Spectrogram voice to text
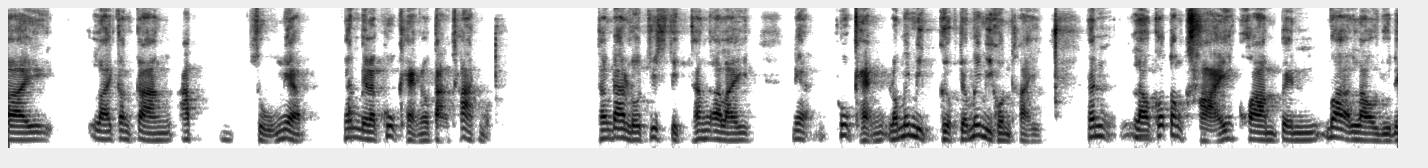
รายรายกลางๆอัพสูงเนี่ยงั้นเวลาคู่แข่งเราต่างชาติหมด ทั้งด้านโลจิสติกทั้งอะไร เนี่ยคู่แข่งเราไม่มีเกือบจะไม่มีคนไทย นั้นเราก็ต้องขายความเป็นว่าเราอยู่ใน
